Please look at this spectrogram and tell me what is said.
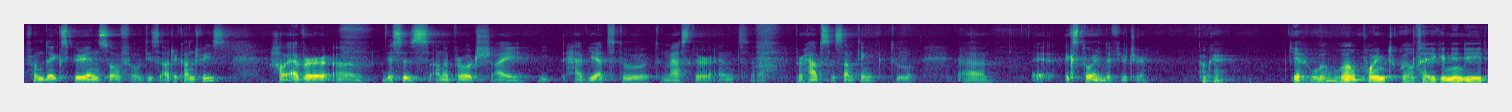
from the experience of, of these other countries. However, um, this is an approach I have yet to, to master and uh, perhaps is something to uh, explore in the future. Okay. Yeah, well, well point, well taken indeed.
